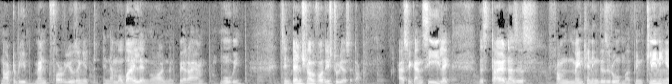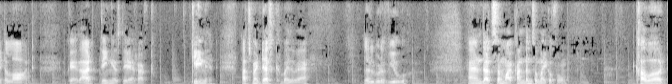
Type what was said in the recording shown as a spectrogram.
not to be meant for using it in a mobile environment where I am moving. It's intentional for the studio setup. As you can see like this tiredness is from maintaining this room. I've been cleaning it a lot. Okay that thing is there. I have to clean it. That's my desk by the way. A little bit of view. And that's some my condenser microphone. Covered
